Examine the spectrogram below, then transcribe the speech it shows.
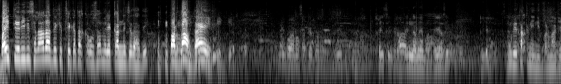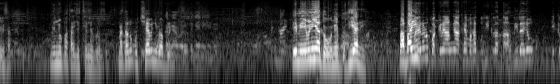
ਬਾਈ ਤੇਰੀ ਵੀ ਸਲਾਹ ਦੱਸ ਦੇ ਕਿੱਥੇ ਕੁ ਤੱਕ ਕੋਸਾ ਮੇਰੇ ਕੰਨ 'ਚ ਦੱਸ ਦੇ। ਪੜਦਾ ਹੁੰਦਾ ਏ 12 12 ਸਹੀ ਸੀ ਕਰਾ ਦੇ ਨਵੇਂ ਬੰਦੇ ਆ ਅਸੀਂ। ਠੀਕ ਹੈ। ਮੂਰੇ ਤੱਕ ਨਹੀਂ ਨਿਬੜਨਾ ਕੇਸ। ਮੈਨੂੰ ਪਤਾ ਜਿੱਥੇ ਨਿਬੜੂ ਮੈਂ ਤੁਹਾਨੂੰ ਪੁੱਛਿਆ ਵੀ ਨਹੀਂ ਬਾਬੇ ਨੂੰ। ਇਹ। ਮੇਵਣੀਆਂ ਦੋ ਨੇ ਵਧੀਆ ਨੇ। ਬਾਬਾ ਜੀ। ਮੈਂ ਇਹਨਾਂ ਨੂੰ ਬੱਕਰਿਆਂ ਵਾਲੀਆਂ ਆਖਿਆ ਮੈਂ ਕਿਹਾ ਤੁਸੀਂ ਇੱਕ ਤਾਂ 10 ਦੀ ਲੈ ਜਾਓ ਇੱਕ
